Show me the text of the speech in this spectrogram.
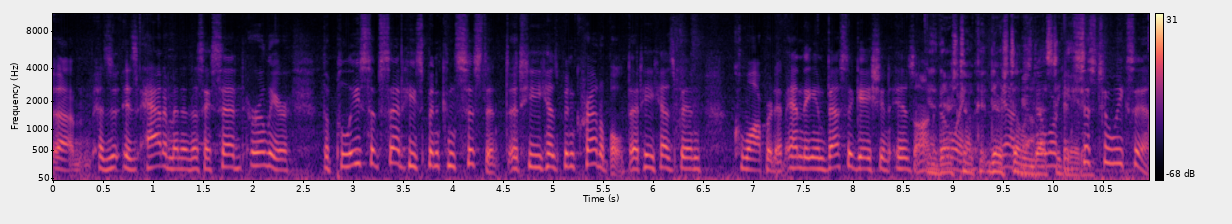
um, is, is adamant. And as I said earlier, the police have said he's been consistent, that he has been credible, that he has been cooperative, and the investigation is ongoing. they're still- they're still working. investigating. It's just two weeks in.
